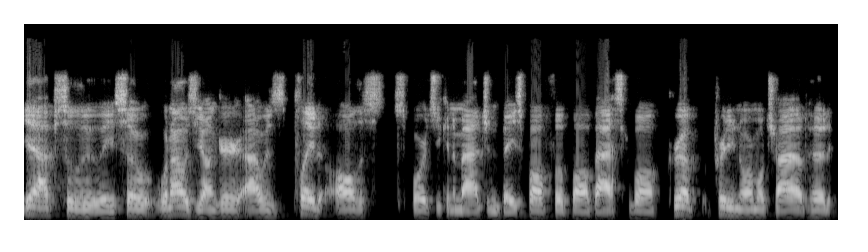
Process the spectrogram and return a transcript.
Yeah, absolutely. So when I was younger, I was played all the sports you can imagine: baseball, football, basketball. Grew up pretty normal childhood,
